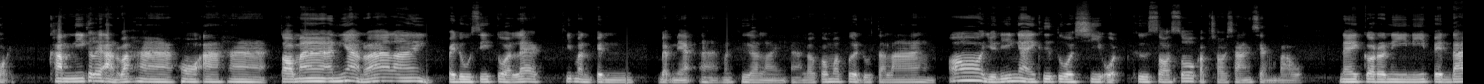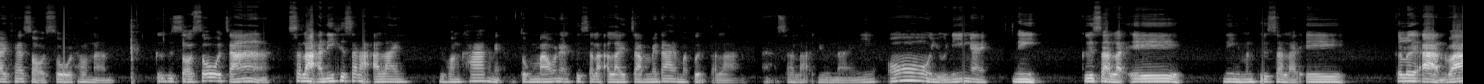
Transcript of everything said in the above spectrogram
บ่อยๆคำนี้ก็เลยอ่านว่าฮาฮออาฮาต่อมาอันนี้อ่านว่าอะไร ไปดูซิตัวแรกที่มันเป็นแบบเนี้ย อ่า มันคืออะไร อ่า เราก็มาเปิดดูตาราง อ้อ อยู่นี่ไง คือตัวชีอด คือซอโซกับชอช้างเสียงเบา ในกรณีนี้เป็นได้แค่ซอโซเท่านั้น ก็คือซอโซจ้า สระอันนี้คือสระอะไร อยู่ข้างๆเนี่ย ตรงเมาส์เนี่ยคือสระอะไรจำไม่ได้มาเปิดตารางอ่าสระอยู่ไหนอ้อยู่นี่ไง นี่ คือสระเอนี่มันคือสระเอก็เลยอ่านว่า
